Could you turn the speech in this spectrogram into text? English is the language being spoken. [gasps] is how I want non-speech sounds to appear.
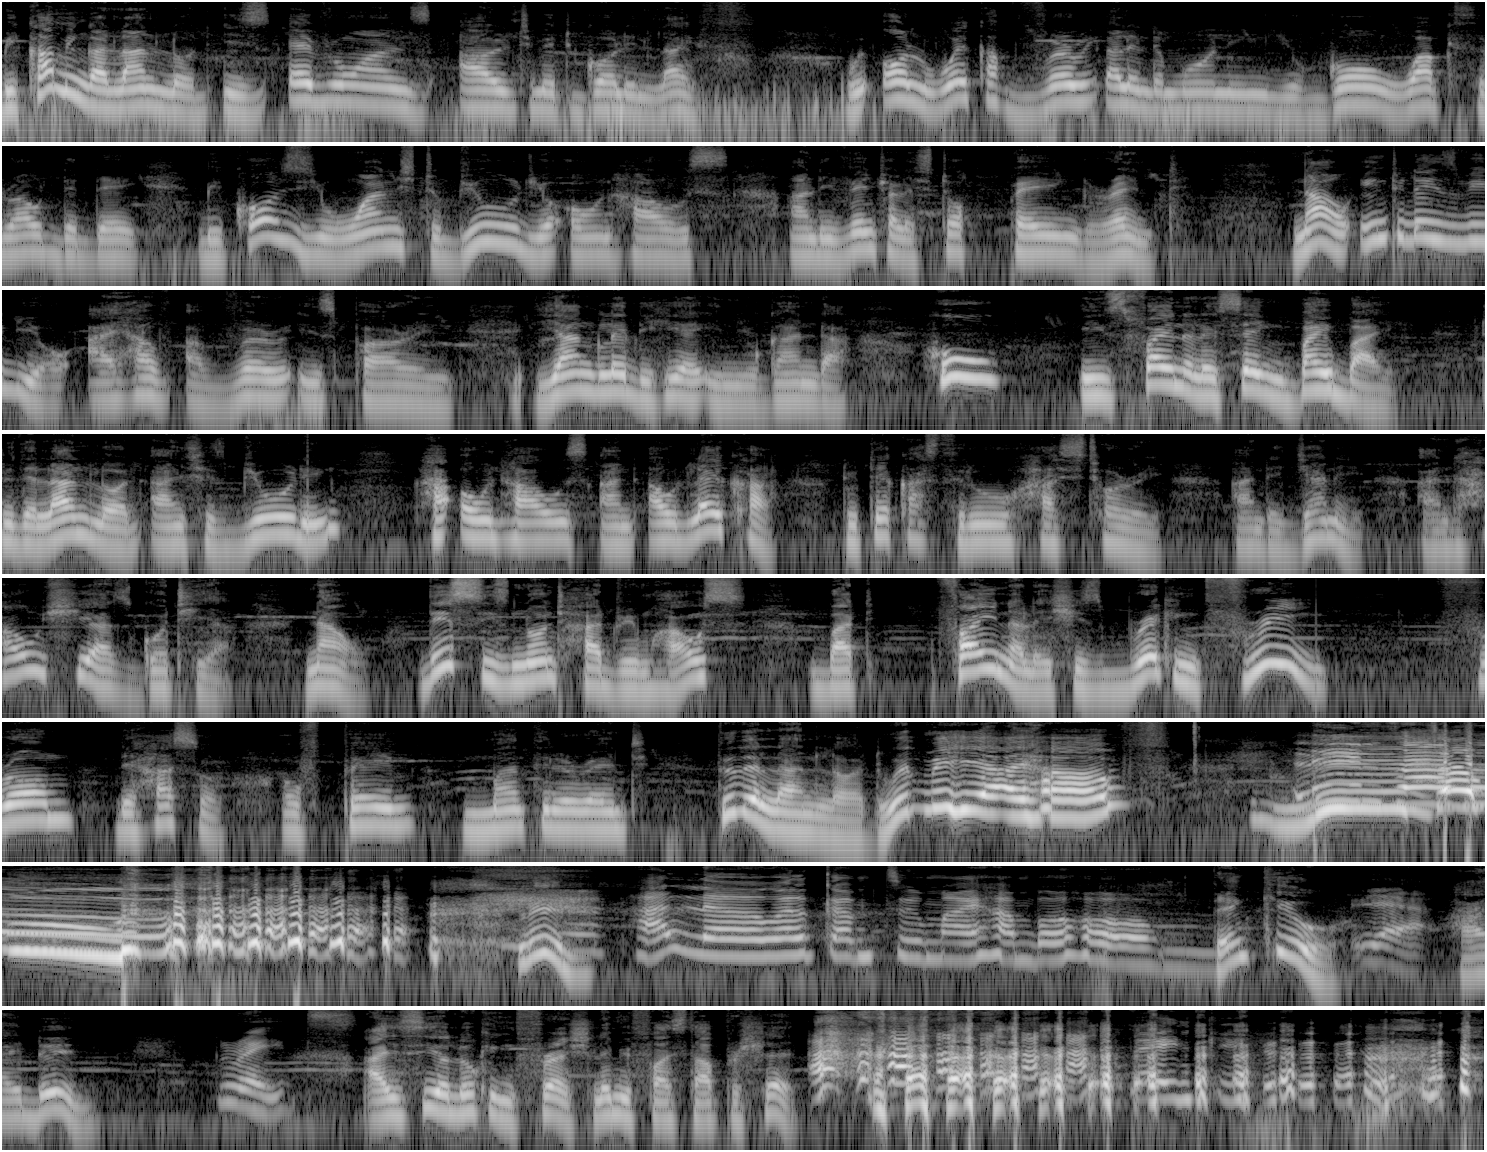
Becoming a landlord is everyone's ultimate goal in life. We all wake up very early in the morning, you go work throughout the day because you want to build your own house and eventually stop paying rent. Now, in today's video, I have a very inspiring young lady here in Uganda who is finally saying bye bye to the landlord and she's building her own house. And I would like her to take us through her story and the journey and how she has got here. Now, this is not her dream house, but finally she's breaking free from the hassle of paying monthly rent to the landlord. With me here, I have Lynne Zaabu. Lynne, Hello, welcome to my humble home. thank you. Yeah, How you doing? great. I see you're looking fresh. Let me first appreciate. [laughs] Thank you. [laughs]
